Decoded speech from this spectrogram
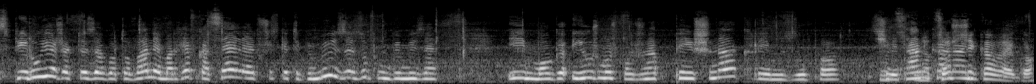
spirujesz, jak to jest zagotowane, marchewka, seler, wszystkie te gemüse, zupy, gemüse. I, mogę, I już możesz położyć pyszna krem zupa. No Śmietanka. coś na- ciekawego.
